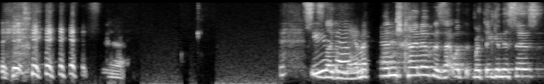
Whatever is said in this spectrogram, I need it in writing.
It's- Yeah. This is like bet. Mammoth Henge, kind of. Is that what we're thinking this is?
